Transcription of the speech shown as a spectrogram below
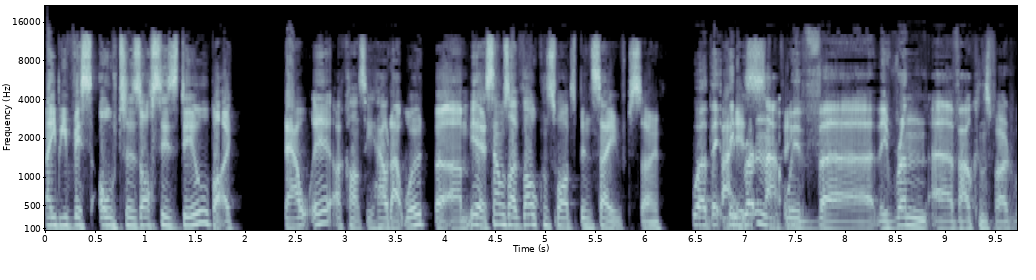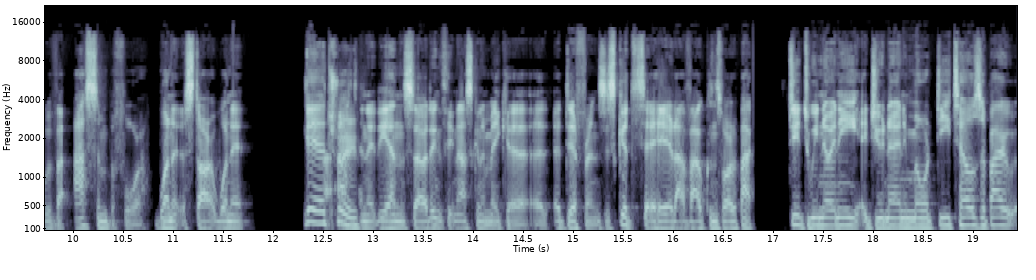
maybe this alters Oss's deal, but I doubt it. I can't see how that would. But um, yeah, it sounds like Vulcan Valkenswaard's been saved. So Well, they, they run that something. with uh, they've run uh, Valkenswaard with Assen before. One at the start, one at yeah, true. and at the end. So I don't think that's going to make a, a, a difference. It's good to hear that Valkenswaard are back. Do, do we know any? Do you know any more details about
